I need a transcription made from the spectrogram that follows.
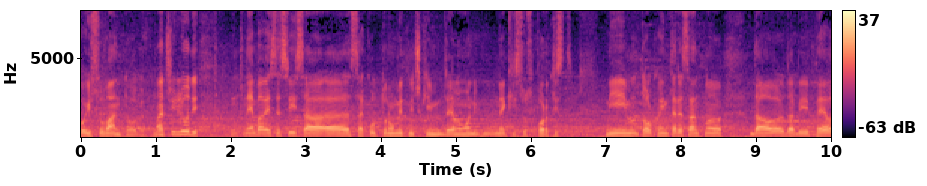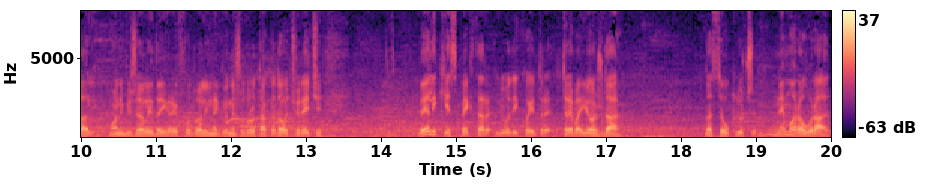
koji su van toga. Znači, ljudi ne bave se svi sa, sa kulturno-umetničkim delom, oni neki su sportisti, nije im toliko interesantno da, da bi pevali, oni bi želi da igraju futbol ili nešto drugo, tako da hoću reći veliki je spektar ljudi koji treba još da da se uključi, ne mora u rad,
